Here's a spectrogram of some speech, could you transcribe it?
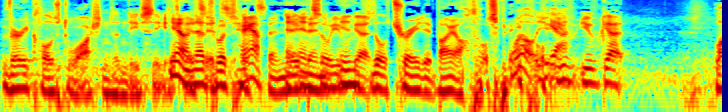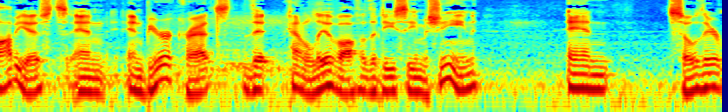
very close to Washington D.C. It's- yeah, and it's- that's it's- what's it's- happened. and- They've and been so you've got infiltrated by all those people. Well, you, you've, you've got lobbyists and and bureaucrats that kind of live off of the DC machine, and so they're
